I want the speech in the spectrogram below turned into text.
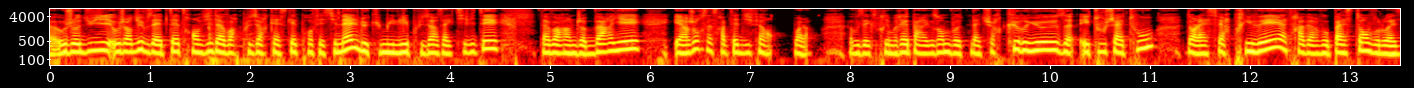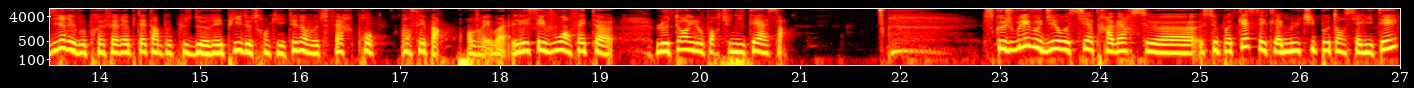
Euh, aujourd'hui, aujourd'hui, vous avez peut-être envie d'avoir plusieurs casquettes professionnelles, de cumuler plusieurs activités, d'avoir un job varié, et un jour, ça sera peut-être différent. Voilà. Vous exprimerez par exemple votre nature curieuse et touche à tout dans la sphère privée, à travers vos passe-temps, vos loisirs, et vous préférez peut-être un peu plus de répit, de tranquillité dans votre sphère pro. On ne sait pas, en vrai. Voilà. Laissez-vous en fait euh, le temps et l'opportunité à ça. Ce que je voulais vous dire aussi à travers euh, ce, podcast, c'est que la multipotentialité,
